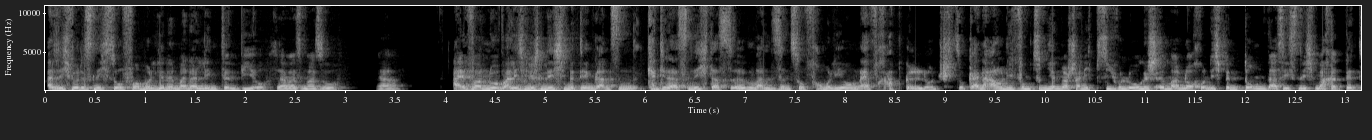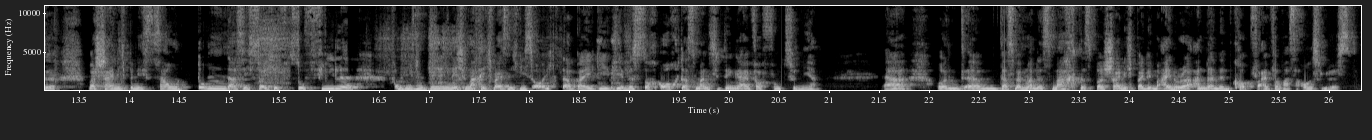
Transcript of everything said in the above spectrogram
Also ich würde es nicht so formulieren in meiner LinkedIn-Bio, sagen wir es mal so. Ja. Einfach nur, weil ich mich nicht mit dem ganzen, kennt ihr das nicht, dass irgendwann sind so Formulierungen einfach abgelutscht. So, keine Ahnung, die funktionieren wahrscheinlich psychologisch immer noch und ich bin dumm, dass ich es nicht mache. Bitte. Wahrscheinlich bin ich sau dumm, dass ich solche, so viele von diesen Dingen nicht mache. Ich weiß nicht, wie es euch dabei geht. Ihr wisst doch auch, dass manche Dinge einfach funktionieren. Ja, und ähm, dass wenn man das macht, das wahrscheinlich bei dem einen oder anderen im Kopf einfach was auslöst.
